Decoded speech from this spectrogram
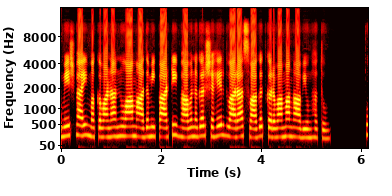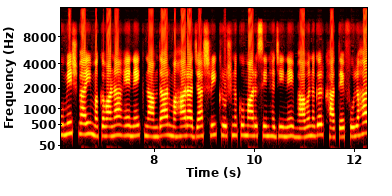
ઉમેશભાઈ મકવાણાનું આમ આદમી પાર્ટી ભાવનગર શહેર દ્વારા સ્વાગત કરવામાં આવ્યું હતું. ઉમેશભાઈ મકવાણા એન એક નામદાર મહારાજા શ્રી કૃષ્ણકુમાર સિંહજીને ભાવનગર ખાતે ફૂલહાર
